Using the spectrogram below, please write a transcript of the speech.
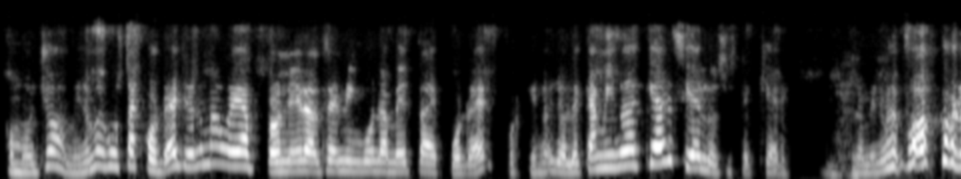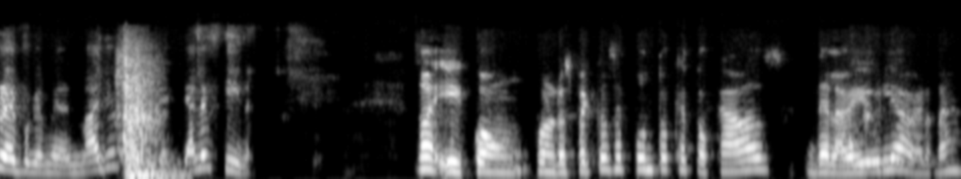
como yo, a mí no me gusta correr, yo no me voy a poner a hacer ninguna meta de correr, porque no, yo le camino de aquí al cielo si usted quiere, pero a mí no me puedo correr porque me desmayo de aquí a la esquina. No, y con, con respecto a ese punto que tocabas de la Biblia, ¿verdad?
